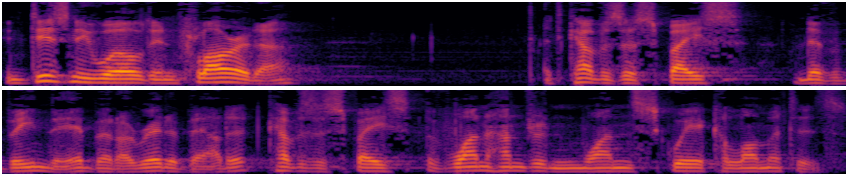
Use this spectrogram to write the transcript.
In Disney World in Florida, it covers a space, I've never been there, but I read about it, covers a space of 101 square kilometres.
